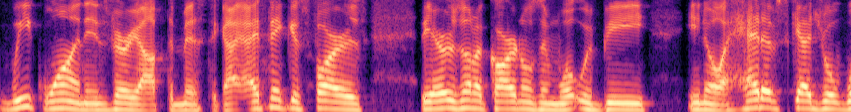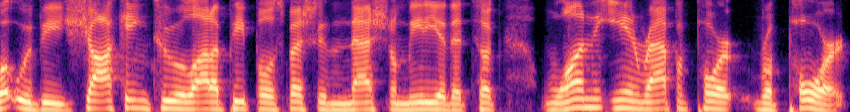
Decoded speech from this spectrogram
week one is very optimistic. I, I think as far as the Arizona Cardinals and what would be, you know, ahead of schedule, what would be shocking to a lot of people, especially the national media that took one Ian Rapoport report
